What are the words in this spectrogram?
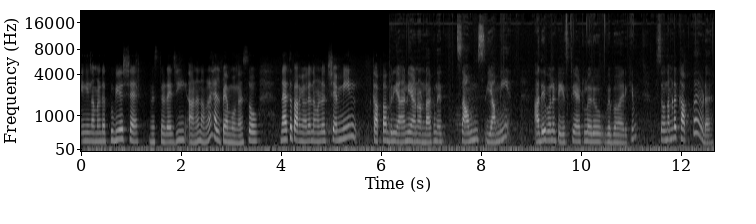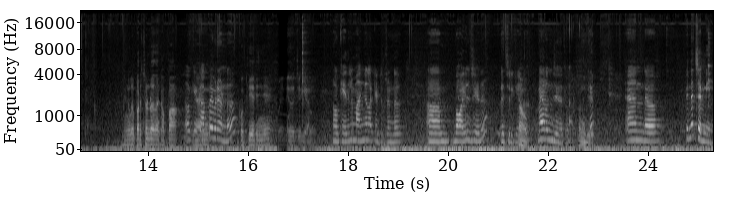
ഇനി നമ്മുടെ പുതിയ ഷെഫ് മിസ്റ്റർ റെജി ആണ് നമ്മളെ ഹെൽപ്പ് ചെയ്യാൻ പോകുന്നത്. സോ നേരത്തെ പറഞ്ഞ പോലെ നമ്മൾ ചെമ്മീൻ കപ്പ ബിരിയാണിയാണ് ഉണ്ടാക്കുന്നത്. സൗണ്ട്സ് യമി അതേപോലെ ടേസ്റ്റി ആയിട്ടുള്ളൊരു വിഭവമായിരിക്കും. സോ നമ്മുടെ കപ്പ എവിടെ? നിങ്ങൾ പറിച്ചുകൊണ്ട് വന്ന കപ്പ ഓക്കെ കപ്പ ഇവിടെ ഉണ്ട്. കൊത്തിയരിഞ്ഞ് ഓക്കെ ഇതിൽ മഞ്ഞളൊക്കെ ഇട്ടിട്ടുണ്ട്. ബോയിൽ ചെയ്ത് വെച്ചിരിക്കുകയാണ്. വേറെ ഒന്നും ചെയ്തിട്ടില്ല ഓക്കെ ആൻഡ് പിന്നെ ചെമ്മീൻ.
